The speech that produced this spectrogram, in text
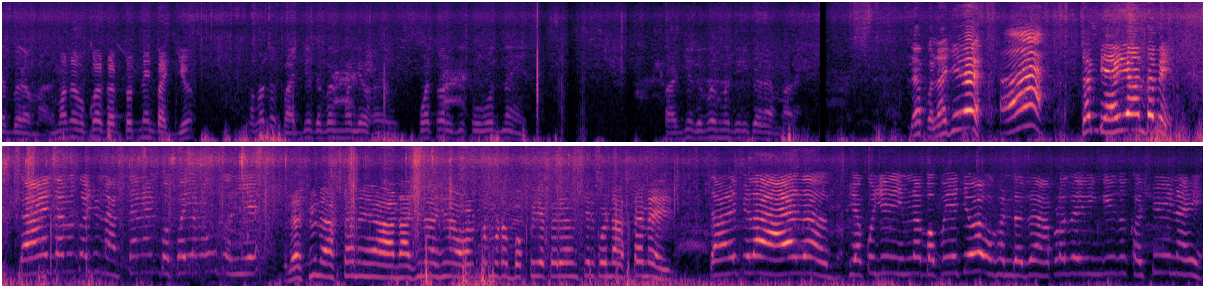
જબર અમારે અમારે તો કોઈ કરતો જ નહીં ભાગ્યો અમારે તો ભાજ્ય જબર મળ્યો હોય પોત વાર હજી સોવો જ નહીં ભાજ્ય જબર મજૂરી કરે અમારે લે ભલાજી હા તમે. બેહી રહ્યા તમે તમે કશું નાખતા નહીં બપૈયામાં શું કરીએ. એટલે શું નાસ્તા નહીં? આ નાસી નાસી આવડતો મોટો બપૈયા કર્યા ને કોઈ નાસ્તા નહીં. તારે પેલા આયા ફેકુજી એમના બપૈયા કેવા વખંડ હતા આપણે તો ઇંગી તો કશું નહીં.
